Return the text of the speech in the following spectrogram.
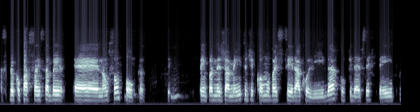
as preocupações também é, não são poucas. Tem planejamento de como vai ser acolhida, o que deve ser feito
